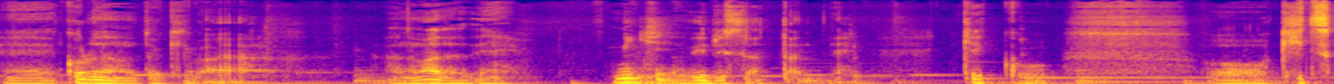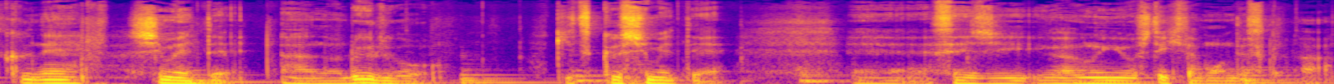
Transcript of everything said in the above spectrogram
えー、コロナの時はあのまだね未知のウイルスだったんで結構きつくね締めてあのルールをきつく締めて、えー、政治が運用してきたもんですから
